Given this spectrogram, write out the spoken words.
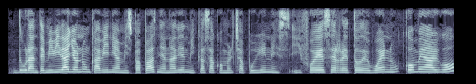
durante mi vida yo nunca vi ni a mis papás ni a nadie en mi casa a comer chapulines. Y fue ese reto de, bueno, come algo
